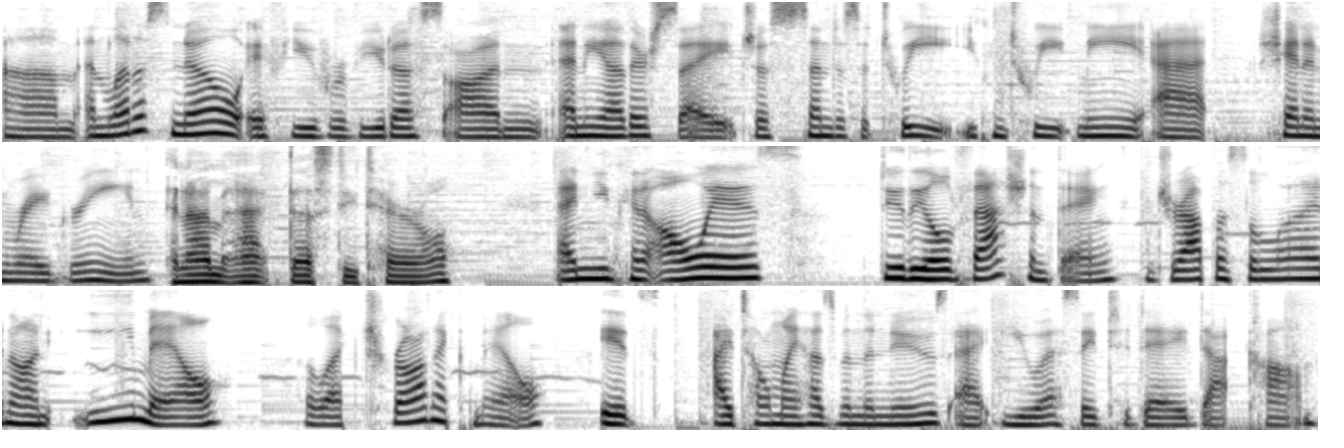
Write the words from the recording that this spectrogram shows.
Um, and let us know if you've reviewed us on any other site. Just send us a tweet. You can tweet me at Shannon Rae Green. And I'm at Dusty Terrell. And you can always do the old fashioned thing drop us a line on email, electronic mail. It's I tell my husband the news at usatoday.com.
